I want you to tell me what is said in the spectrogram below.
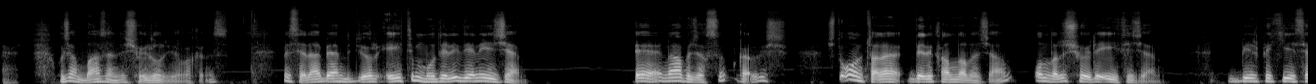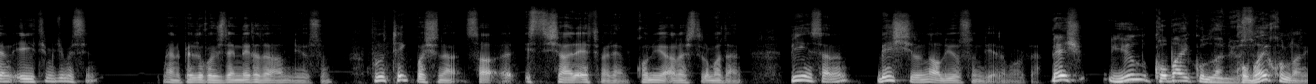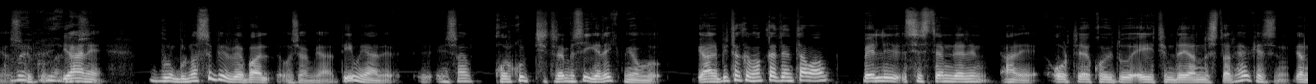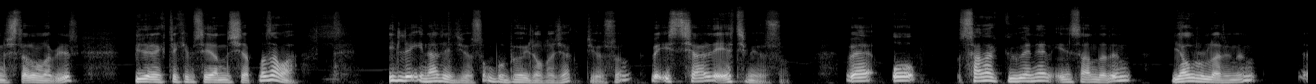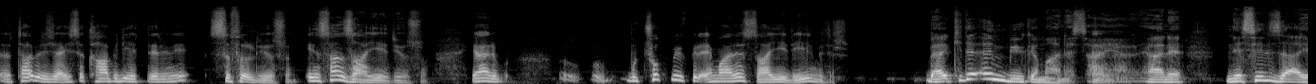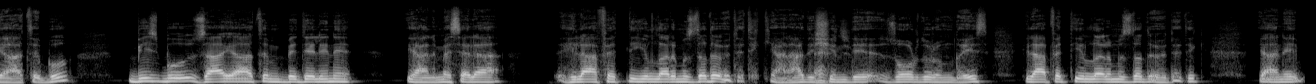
Hocam bazen de şöyle oluyor bakınız. Mesela ben bir diyor eğitim modeli deneyeceğim. E ne yapacaksın kardeş? İşte 10 tane delikanlı alacağım. Onları şöyle eğiteceğim. Bir peki sen eğitimci misin? Yani pedagojiden ne kadar anlıyorsun? Bunu tek başına sa- istişare etmeden, konuyu araştırmadan bir insanın 5 yılını alıyorsun diyelim orada. 5 yıl kobay kullanıyorsun. Kobay kullanıyorsun. Kobay kullanıyorsun. Yani bu, bu nasıl bir vebal hocam ya değil mi yani? Ee, insan korkup titremesi gerekmiyor mu? Yani bir takım hakikaten tamam belli sistemlerin hani ortaya koyduğu eğitimde yanlışlar herkesin yanlışları olabilir. Bilerek de kimse yanlış yapmaz ama ille inat ediyorsun bu böyle olacak diyorsun ve istişare de etmiyorsun. Ve o sana güvenen insanların yavrularının e, tabiri caizse kabiliyetlerini sıfırlıyorsun. İnsan zayi ediyorsun. Yani bu- çok büyük bir emanet zayi değil midir? Belki de en büyük emanet zayi. Yani nesil zayiatı bu. Biz bu zayiatın bedelini yani mesela hilafetli yıllarımızda da ödedik. Yani hadi Evet. şimdi zor durumdayız. Hilafetli yıllarımızda da ödedik. Yani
